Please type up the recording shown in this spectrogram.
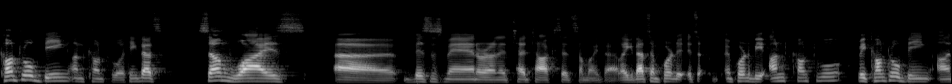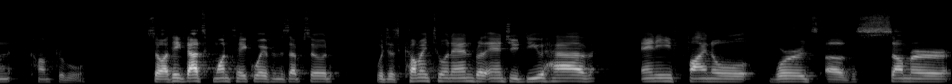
comfortable being uncomfortable. I think that's some wise uh, businessman or on a TED talk said something like that. Like that's important. It's important to be uncomfortable, be comfortable being uncomfortable. So I think that's one takeaway from this episode, which is coming to an end. Brother Andrew, do you have any final words of summer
